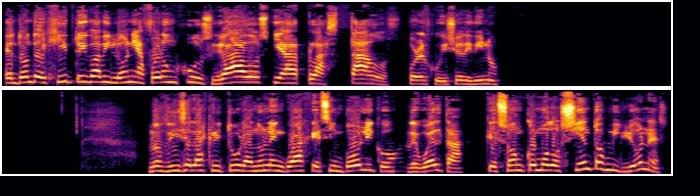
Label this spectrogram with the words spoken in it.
en donde Egipto y Babilonia fueron juzgados y aplastados por el juicio divino. Nos dice la escritura en un lenguaje simbólico de vuelta que son como 200 millones.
